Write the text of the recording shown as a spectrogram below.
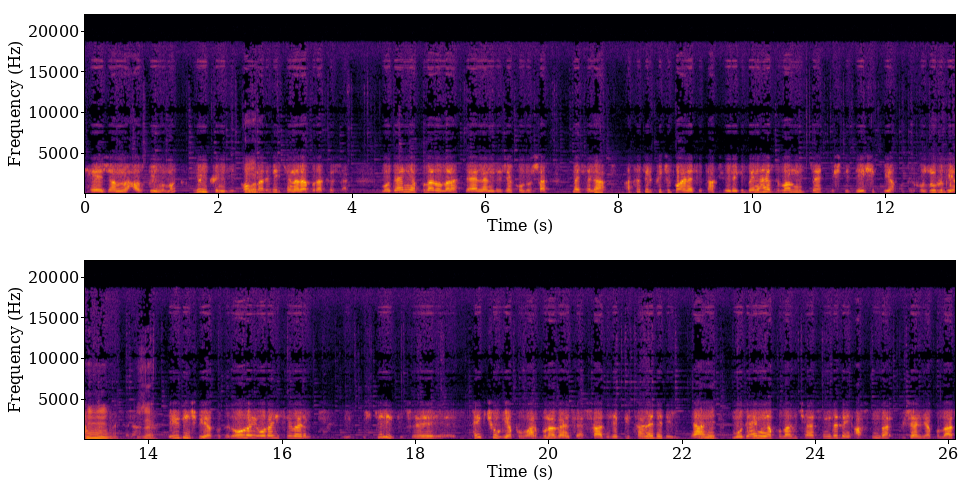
heyecan ve haz duymamak mümkün değil. Doğru. Onları bir kenara bırakırsak modern yapılar olarak değerlendirecek olursak mesela Atatürk Kütüphanesi Taksim'deki beni her zaman mutlu etmişti. Değişik bir yapıdır, huzurlu bir yapıdır Hmm, mesela. güzel. İlginç bir yapıdır. Orayı orayı severim. Üstelik e, pek çok yapı var buna benzer. Sadece bir tane de değil. Yani Hı modern yapılar içerisinde de aslında güzel yapılar,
